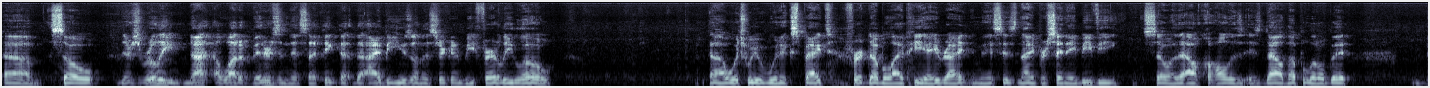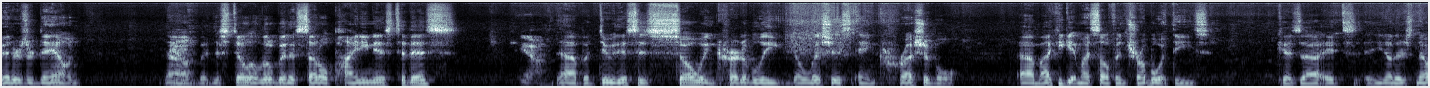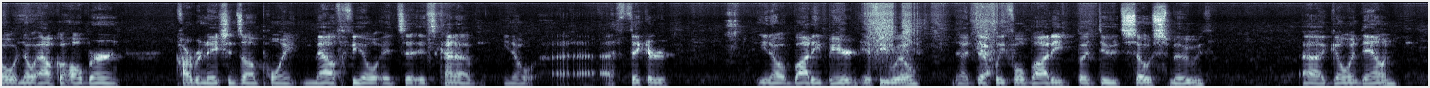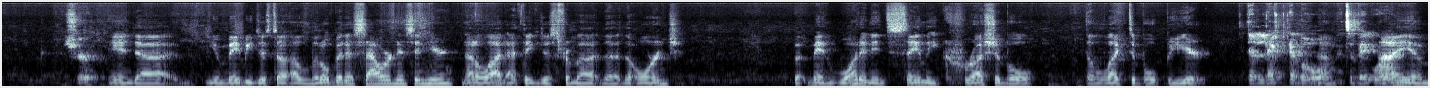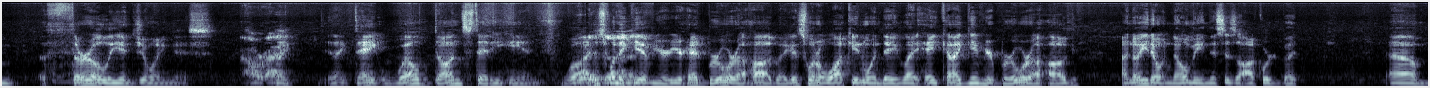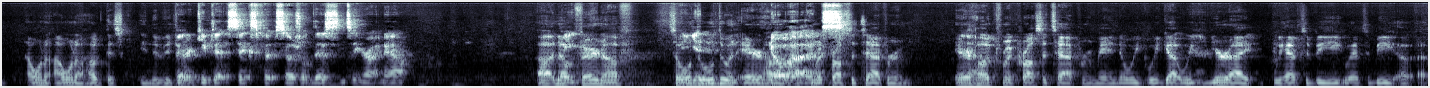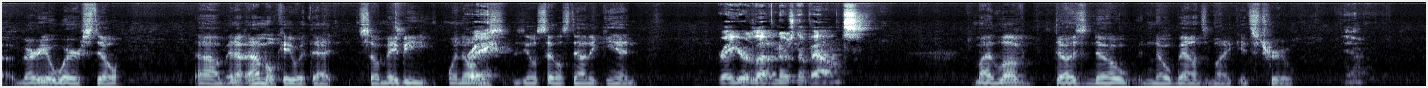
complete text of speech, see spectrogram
um so there's really not a lot of bitters in this i think that the ibus on this are going to be fairly low uh, which we would expect for a double IPA, right? I mean, this is 9% ABV, so the alcohol is, is dialed up a little bit. Bitters are down, uh, Yeah. but there's still a little bit of subtle pininess to this. Yeah. Uh, but dude, this is so incredibly delicious and crushable. Um, I could get myself in trouble with these because uh, it's you know there's no no alcohol burn, carbonation's on point, mouthfeel. It's a, it's kind of you know uh, a thicker you know body beard if you will, uh, definitely full body. But dude, so smooth, uh, going down Sure. and uh, you know maybe just a, a little bit of sourness in here, not a lot. I think just from uh, the the orange, but man, what an insanely crushable, delectable beer. Delectable. Um, That's a big word. I am thoroughly enjoying this. All right. Like, like dang, well done, steady hand. Well, well I just want to give your, your head brewer a hug. Like I just want to walk in one day, like, hey, can I give your brewer a hug? I know you don't know me, and this is awkward, but um, I want to I want to hug this individual. Better keep that six foot social distancing right now. Uh, no, I mean, fair enough. So we'll do, we'll do an air hug no from across the tap room. Air yeah. hug from across the tap room, man. No, we, we got we. Yeah. You're right. We have to be we have to be uh, uh, very aware still, um, and I, am okay with that. So maybe when all this you know settles down again, Ray, your love knows no bounds. My love does know no bounds, Mike. It's true. Yeah.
